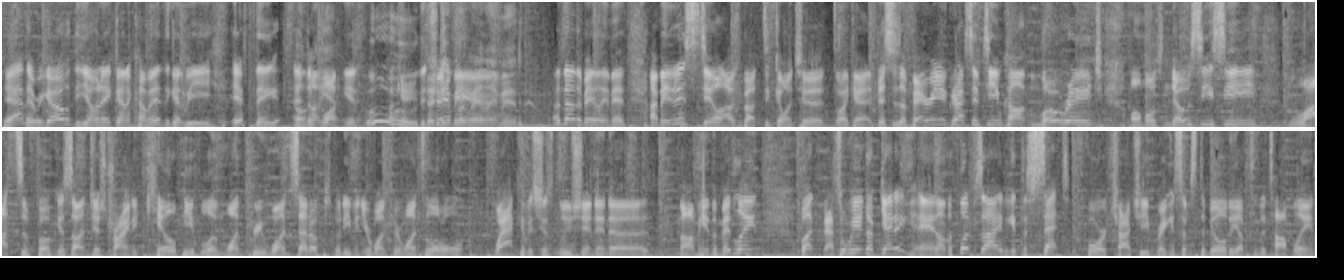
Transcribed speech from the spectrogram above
Yeah, there we go. The Yone going to come in. They're going to be, if they Oh, end not up blocking yet. it. Ooh, Okay, the Tryndamere. melee mid. Another melee mid. I mean, it is still, I was about to go into like a, this is a very aggressive team comp, low range, almost no CC, lots of focus on just trying to kill people in 1-3-1 setups, but even your 1-3-1's a little whack if it's just Lucian and uh, Nami in the mid lane. But that's what we end up getting. And on the flip side, we get the Sett for Csacsi, bringing some stability up to the top lane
